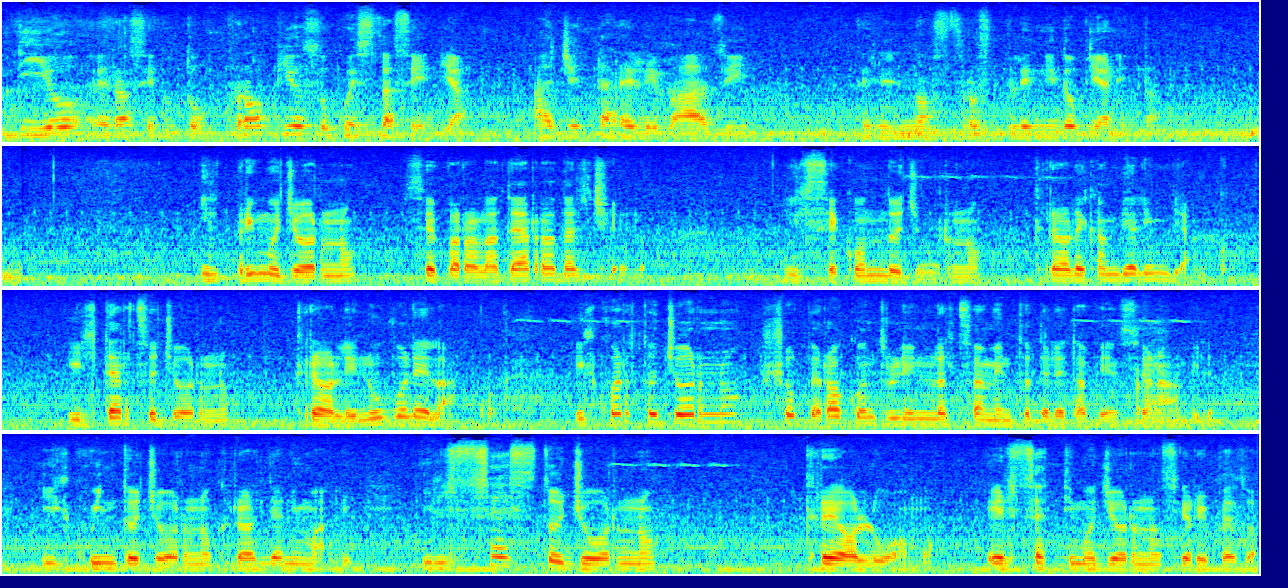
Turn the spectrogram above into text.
Dio era seduto proprio su questa sedia a gettare le basi per il nostro splendido pianeta. Il primo giorno separò la terra dal cielo. Il secondo giorno creò le cambiali in bianco. Il terzo giorno creò le nuvole e l'acqua. Il quarto giorno scioperò contro l'innalzamento dell'età pensionabile. Il quinto giorno creò gli animali. Il sesto giorno creò l'uomo. E il settimo giorno si riposò,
